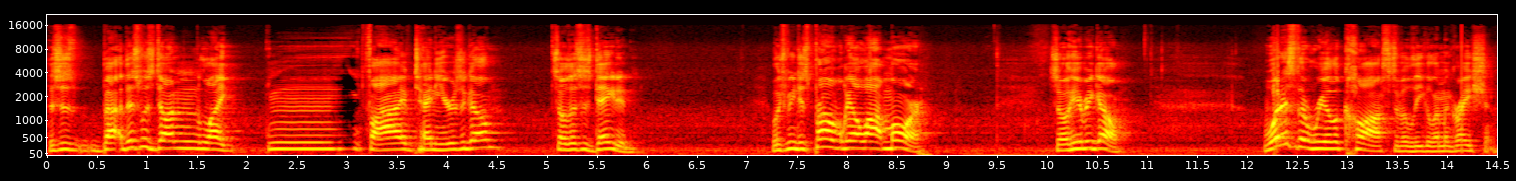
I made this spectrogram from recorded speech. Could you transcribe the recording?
This is this was done like mm, five, ten years ago, so this is dated, which means it's probably a lot more. So here we go. What is the real cost of illegal immigration?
